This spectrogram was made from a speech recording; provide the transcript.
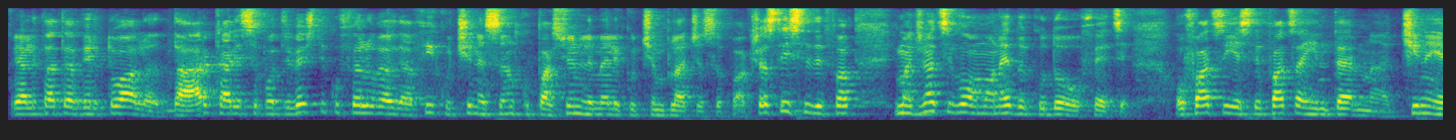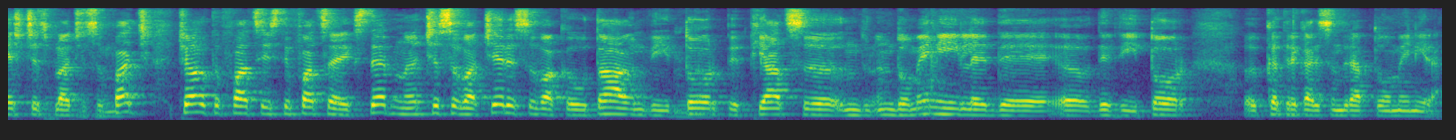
realitatea virtuală, dar care se potrivește cu felul meu de a fi, cu cine sunt, cu pasiunile mele, cu ce îmi place să fac. Și asta este, de fapt, imaginați-vă o monedă cu două fețe. O față este fața internă, cine ești, ce îți place să mm. faci, cealaltă față este fața externă, ce se va cere, să va căuta în viitor, da. pe piață, în, în domeniile de, uh, de viitor, Uh, către care se îndreaptă omenirea.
